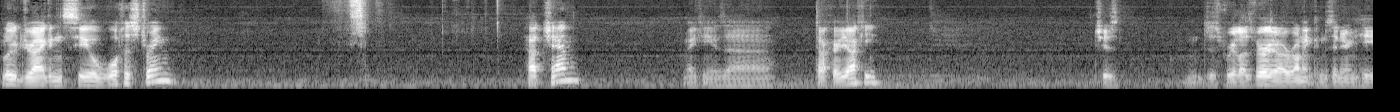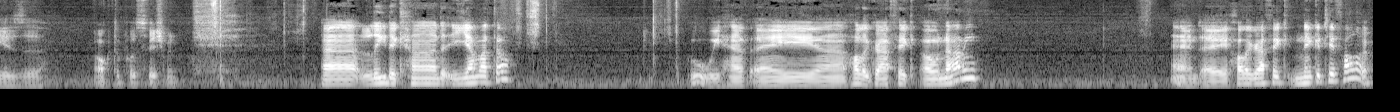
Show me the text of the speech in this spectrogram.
Blue Dragon Seal Water Stream. Hatchan making his uh, takoyaki, which is just realized very ironic considering he is a octopus fishman. Uh, leader card Yamato. Ooh, we have a uh, holographic Onami and a holographic negative hollow.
